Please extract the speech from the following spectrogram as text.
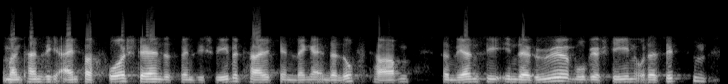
Und man kann sich einfach vorstellen, dass wenn Sie Schwebeteilchen länger in der Luft haben, dann werden sie in der Höhe, wo wir stehen oder sitzen,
